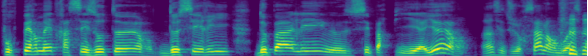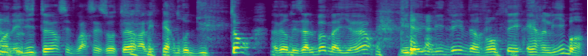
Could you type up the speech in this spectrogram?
pour permettre à ces auteurs de séries de pas aller euh, s'éparpiller ailleurs. Hein, c'est toujours ça l'angoisse pour un éditeur, c'est de voir ses auteurs aller perdre du temps à faire des albums ailleurs. Il a eu l'idée d'inventer Air Libre,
